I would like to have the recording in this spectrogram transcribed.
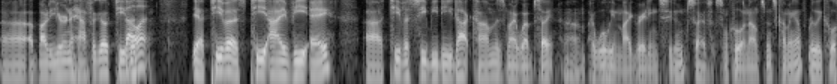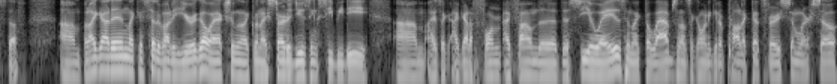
uh, about a year and a half ago. Tiva. Yeah, Tiva is T I V A. Uh, TivaCBD.com is my website. Um, I will be migrating soon, so I have some cool announcements coming up. Really cool stuff. Um, but I got in, like I said, about a year ago. I actually like when I started using CBD. Um, I was like, I got to form. I found the the COAs and like the labs, and I was like, I want to get a product that's very similar. So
